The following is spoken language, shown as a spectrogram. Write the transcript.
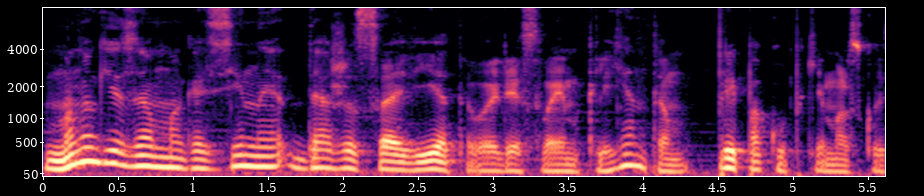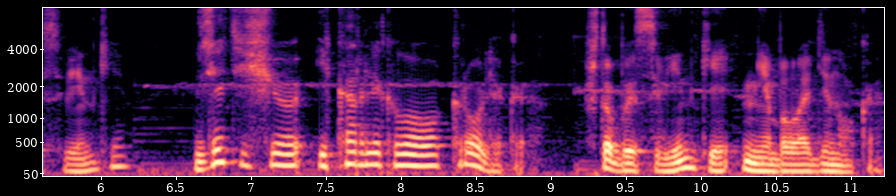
Многие зоомагазины даже советовали своим клиентам при покупке морской свинки взять еще и карликового кролика, чтобы свинке не было одиноко.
